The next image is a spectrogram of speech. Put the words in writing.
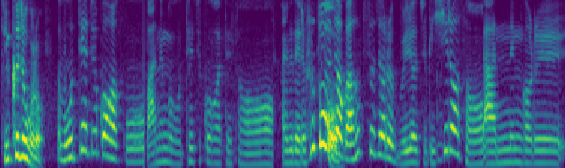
딩크적으로. 못 해줄 것 같고 많은 걸 못 해줄 것 같아서 말 그대로 흑수저가 흑수저를 물려주기 싫어서 낳는 거를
